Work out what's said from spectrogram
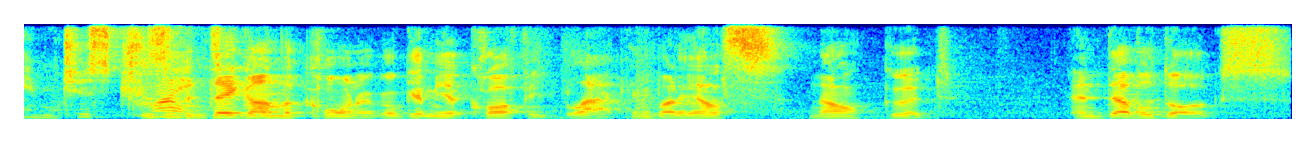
I'm just There's a trying to... bodega on the corner. Go get me a coffee, black. Anybody else? No? Good. And devil dogs.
